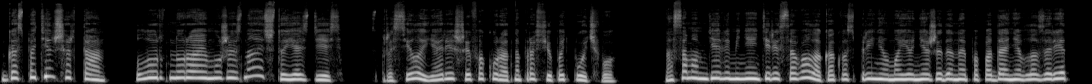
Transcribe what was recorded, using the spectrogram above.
«Господин Шертан, лорд Нураем уже знает, что я здесь?» — спросила я, решив аккуратно прощупать почву. На самом деле меня интересовало, как воспринял мое неожиданное попадание в лазарет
